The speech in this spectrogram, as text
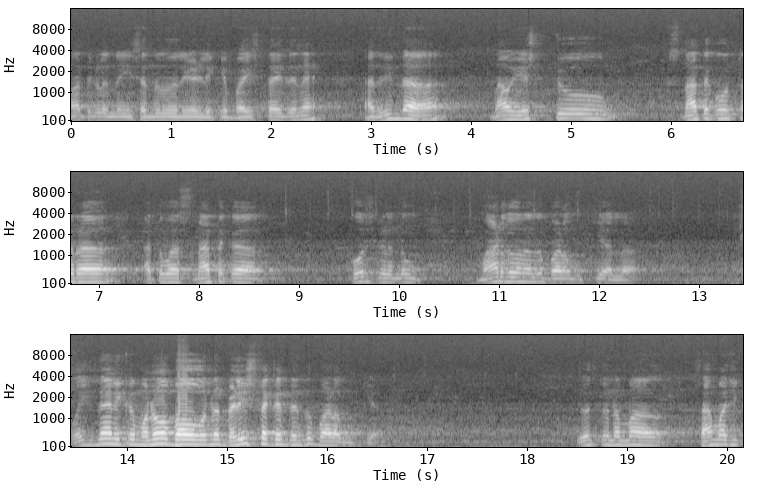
ಮಾತುಗಳನ್ನು ಈ ಸಂದರ್ಭದಲ್ಲಿ ಹೇಳಲಿಕ್ಕೆ ಬಯಸ್ತಾ ಇದ್ದೇನೆ. ಅದರಿಂದ ನಾವು ಎಷ್ಟು ಸ್ನಾತಕೋತ್ತರ ಅಥವಾ ಸ್ನಾತಕ ಕೋರ್ಸ್ಗಳನ್ನು ಮಾಡಿದವನ್ನೋದು ಭಾಳ ಮುಖ್ಯ ಅಲ್ಲ. ವೈಜ್ಞಾನಿಕ ಮನೋಭಾವವನ್ನು ಬೆಳೆಸ್ತಕ್ಕಂಥದ್ದು ಬಹಳ ಮುಖ್ಯ. ಇವತ್ತು ನಮ್ಮ ಸಾಮಾಜಿಕ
